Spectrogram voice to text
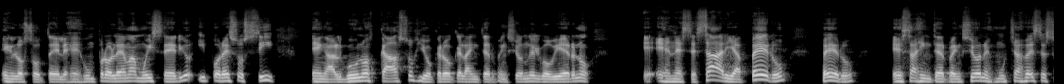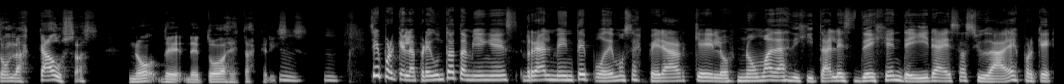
en los hoteles? Es un problema muy serio y por eso sí, en algunos casos yo creo que la intervención del gobierno e, es necesaria, pero, pero esas intervenciones muchas veces son las causas ¿no? de, todas estas crisis. Mm, mm. Sí, porque la pregunta también es, ¿realmente podemos esperar que los nómadas digitales dejen de ir a esas ciudades? Porque,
